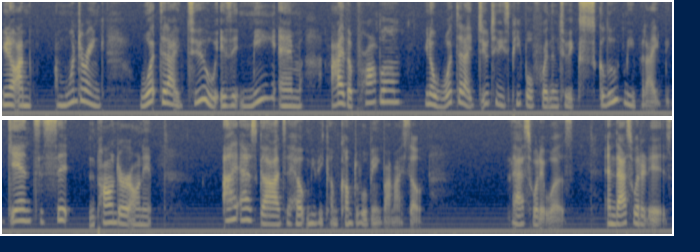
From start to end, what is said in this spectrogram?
you know I'm I'm wondering what did I do? Is it me? Am I the problem? You know, what did I do to these people for them to exclude me? But I began to sit and ponder on it. I asked God to help me become comfortable being by myself. That's what it was. And that's what it is.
